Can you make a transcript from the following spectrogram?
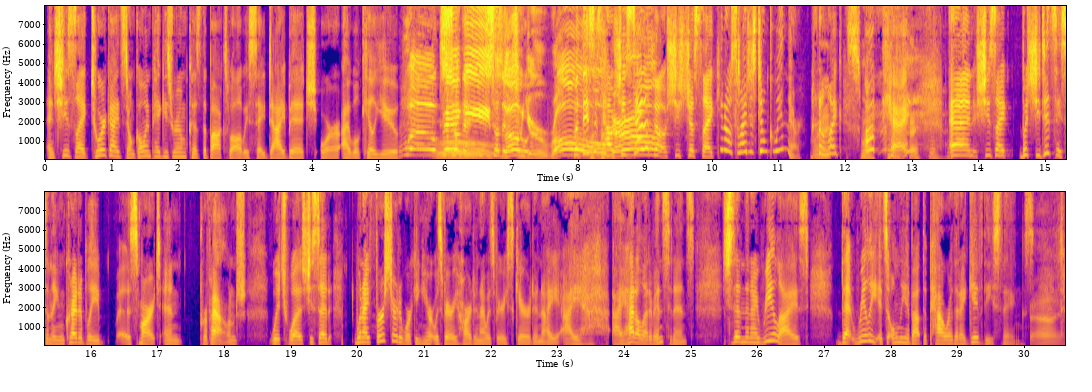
and she's like, tour guides don't go in Peggy's room because the box will always say "die, bitch" or "I will kill you." Whoa, So Peggy! the- so the slow tour- your roll. But this is how she said it, though. She's just like, you know, so I just don't go in there. And I'm like, Smart. okay. And she's like, but she did say something incredibly uh, smart and profound, which was she said, when I first started working here, it was very hard and I was very scared and I I I had a lot of incidents. She said, and then I realized that really it's only about the power that I give these things.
